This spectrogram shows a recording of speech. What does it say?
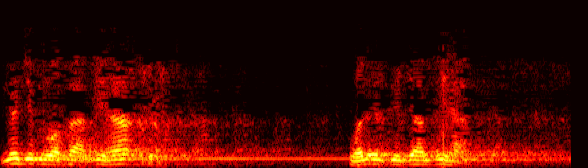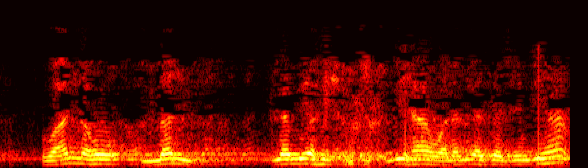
يجب الوفاء بها والالتزام بها وأنه من لم يفي بها ولم يلتزم بها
